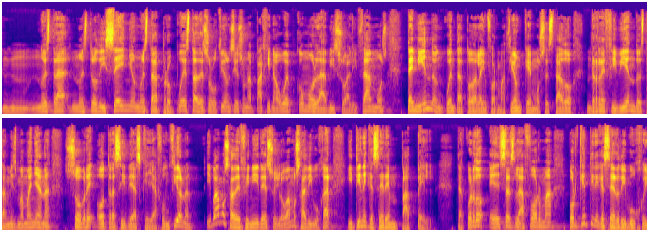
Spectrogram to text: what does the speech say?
nuestra, nuestro diseño, nuestra propuesta de solución, si es una página web, cómo la visualizamos, teniendo en cuenta toda la información que hemos estado recibiendo esta misma mañana sobre otras ideas que ya funcionan. Y vamos a definir eso y lo vamos a dibujar y tiene que ser en papel. ¿De acuerdo? Esa es la forma. ¿Por qué tiene que ser dibujo y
